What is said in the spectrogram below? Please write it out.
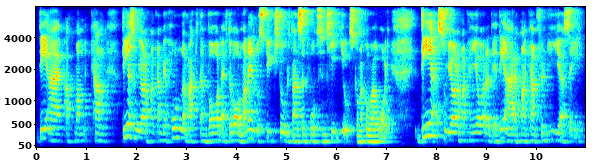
det är att man kan, det som gör att man kan behålla makten val efter val. Man har ändå styrt Storbritannien sedan 2010, ska man komma ihåg. Det som gör att man kan göra det, det är att man kan förnya sig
